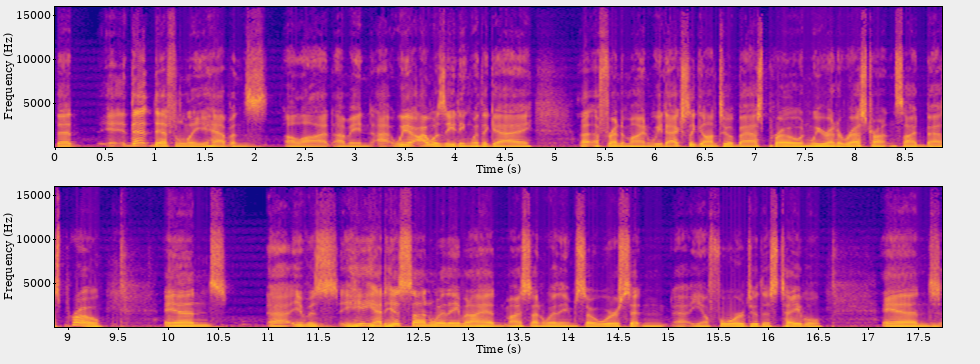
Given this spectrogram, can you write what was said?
that eh, that definitely happens a lot. I mean, I, we I was eating with a guy, a friend of mine. We'd actually gone to a Bass Pro, and we were at a restaurant inside Bass Pro, and. Uh, it was he had his son with him and I had my son with him, so we're sitting, uh, you know, forward to this table, and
